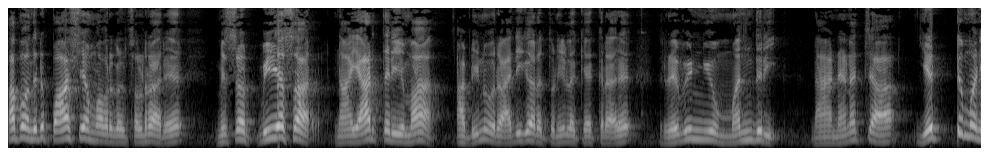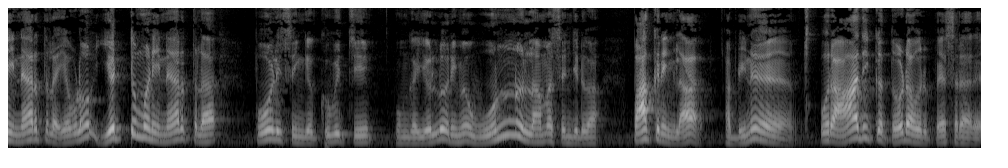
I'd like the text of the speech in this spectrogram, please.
அப்ப வந்துட்டு பாஷ்யம் அவர்கள் சொல்றாரு மிஸ்டர் பிஎஸ்ஆர் நான் யார் தெரியுமா? அப்படின்னு ஒரு அதிகார துணியில கேட்கிறாரு ரெவின்யூ மந்திரி. நான் நினச்சா எட்டு மணி நேரத்தில் எவ்வளோ? எட்டு மணி நேரத்தில் போலீஸ் இங்கே குவிச்சு உங்கள் எல்லோரையுமே ஒன்றும் இல்லாமல் செஞ்சிடுவேன். பார்க்குறீங்களா அப்படின்னு ஒரு ஆதிக்கத்தோடு அவர் பேசுகிறாரு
